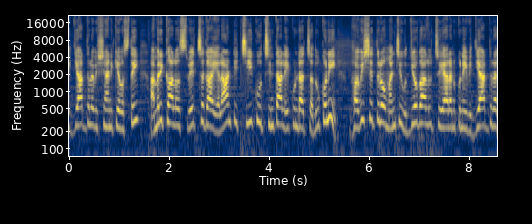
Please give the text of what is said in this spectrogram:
విద్యార్థుల విషయానికే వస్తే అమెరికాలో స్వేచ్ఛగా ఎలాంటి చీకు చింత లేకుండా చదువుకొని భవిష్యత్తులో మంచి ఉద్యోగాలు చేయాలనుకునే విద్యార్థుల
